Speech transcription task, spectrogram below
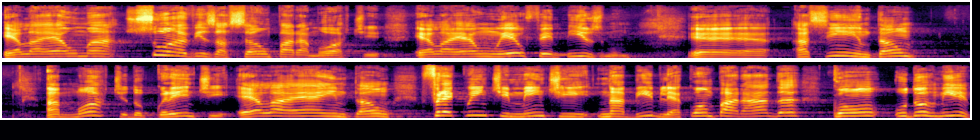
ela é uma suavização para a morte, ela é um eufemismo. É, assim, então, a morte do crente, ela é então frequentemente na Bíblia comparada com o dormir.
